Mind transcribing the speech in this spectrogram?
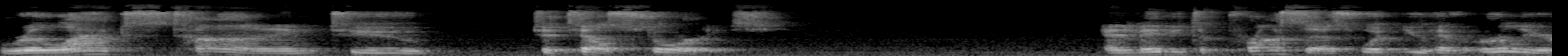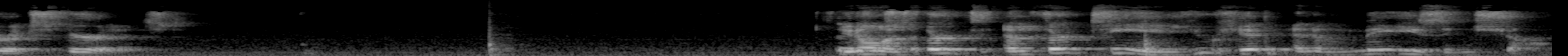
relaxed time to to tell stories and maybe to process what you have earlier experienced you know on, thir- on 13 you hit an amazing shot.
